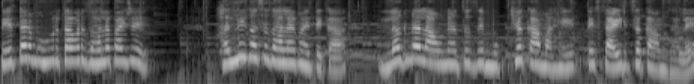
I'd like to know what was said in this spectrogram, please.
ते तर मुहूर्तावर झालं पाहिजे. हल्ली कसं झालंय माहिती का? लग्न लावण्याचं जे मुख्य काम आहे ते साईडचं काम झालंय.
